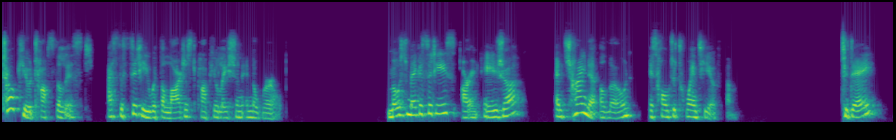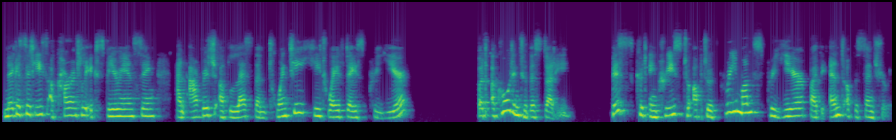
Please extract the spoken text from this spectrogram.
Tokyo tops the list as the city with the largest population in the world. Most megacities are in Asia, and China alone is home to 20 of them. Today, megacities are currently experiencing an average of less than 20 heat wave days per year. But according to this study, this could increase to up to three months per year by the end of the century,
